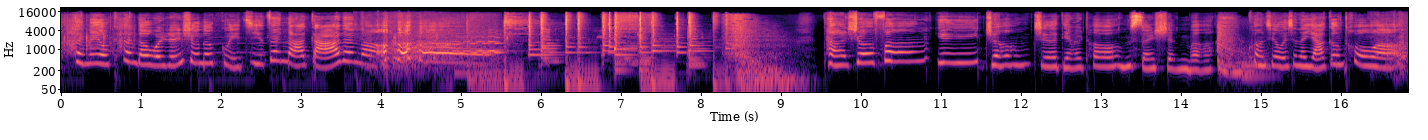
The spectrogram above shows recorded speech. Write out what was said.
还没有看到我人生的轨迹在哪嘎的呢。他说风雨中这点痛算什么？况且我现在牙更痛啊。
